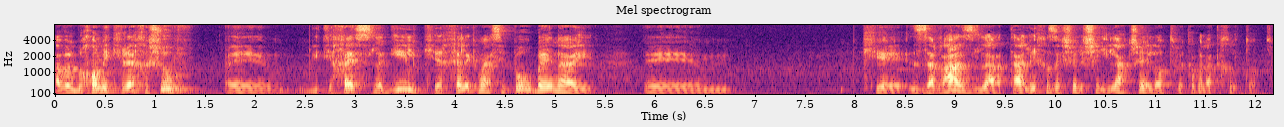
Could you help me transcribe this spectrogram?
אבל בכל מקרה חשוב להתייחס לגיל כחלק מהסיפור בעיניי, אה, כזרז לתהליך הזה של שאילת שאלות וקבלת החלטות.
